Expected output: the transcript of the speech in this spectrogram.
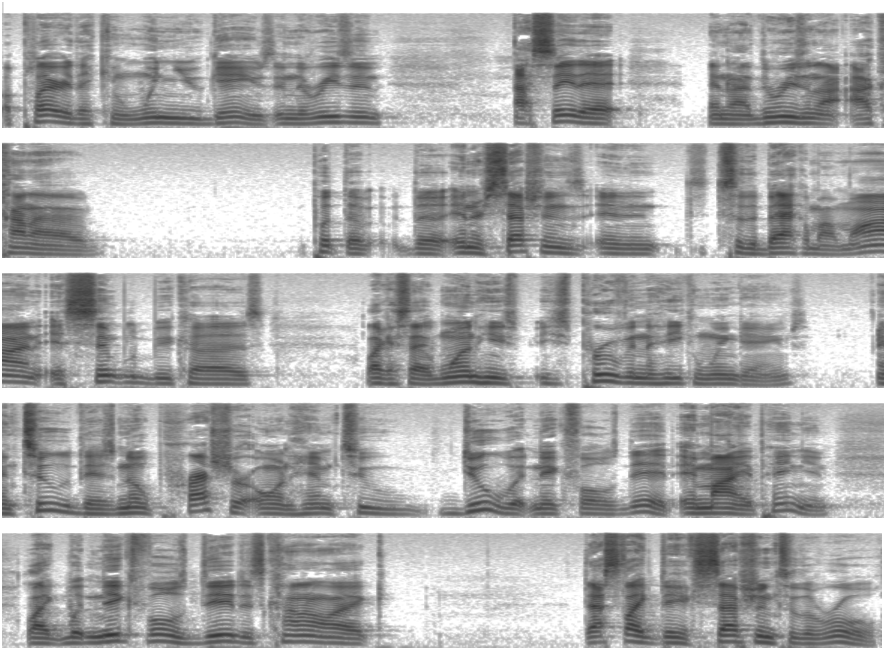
a player that can win you games. And the reason I say that, and I, the reason I, I kind of put the the interceptions in to the back of my mind is simply because, like I said, one he's he's proven that he can win games, and two, there's no pressure on him to do what Nick Foles did, in my opinion. Like what Nick Foles did is kind of like that's like the exception to the rule.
